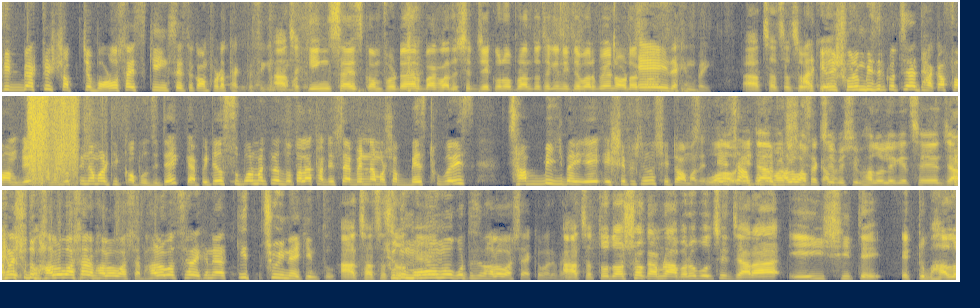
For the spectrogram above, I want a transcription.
ফিট ব্যাটারির সবচেয়ে বড় সাইজ কিং সাইজের কমফোর্টার থাকতেছে কিন্তু আচ্ছা কিং সাইজ কমফোর্টার বাংলাদেশের যে কোনো প্রান্ত থেকে নিতে পারবেন অর্ডার এই দেখেন ভাই। আচ্ছা আচ্ছা আচ্ছা আর কেউ শোরুম ভিজিট করতে চায় ঢাকা ফার্ম গেট আনন্দ সিনেমার ঠিক অপোজিটে ক্যাপিটাল সুপার মার্কেটের দোতলা থার্টি সেভেন নাম্বার সব বেস্ট কুকারিস ছাব্বিশ বাই এ এসে সেটা আমাদের। এটা আপনাদের সবচেয়ে বেশি ভালো লেগেছে এখানে শুধু পছন্দ- ভালোবাসার ভালোবাসা ভালোবাসা ছাড়া এখানে আর কিচ্ছুই নেই কিন্তু। আচ্ছা আচ্ছা শুধু মোহ মোহ করতেছে ভালোবাসা একেবারে আচ্ছা তো দর্শক আমরা আবারও বলছি যারা এই শীতে একটু ভালো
